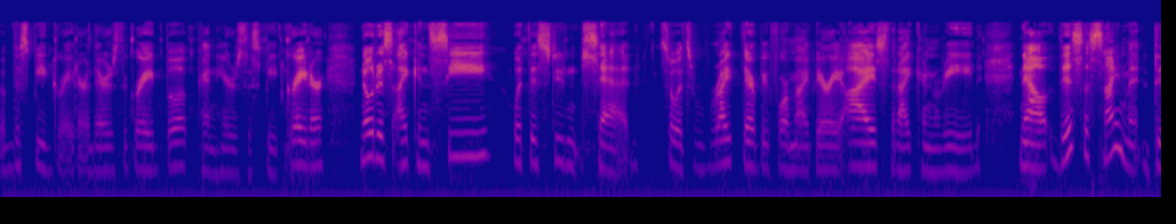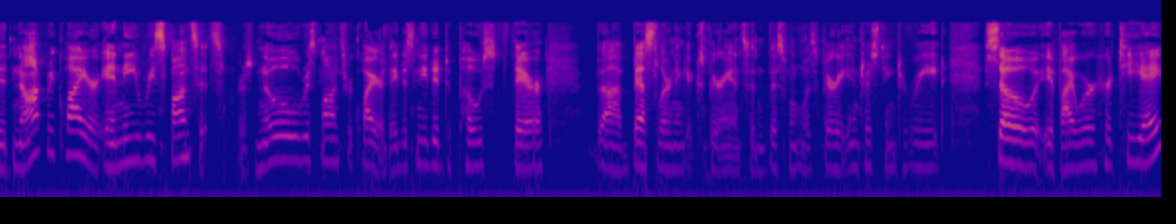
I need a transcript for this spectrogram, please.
of the speed grader. There's the grade book and here's the speed grader. Notice I can see what this student said. So it's right there before my very eyes that I can read. Now this assignment did not require any responses. There's no response required. They just needed to post their uh, best learning experience and this one was very interesting to read. So if I were her TA,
